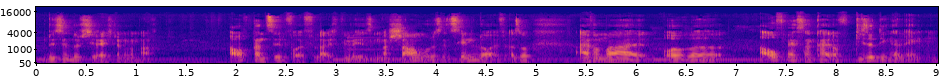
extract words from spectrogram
ein bisschen durch die Rechnung gemacht. Auch ganz sinnvoll vielleicht gewesen. Mal schauen, wo das jetzt hinläuft. Also einfach mal eure Aufmerksamkeit auf diese Dinge lenken.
